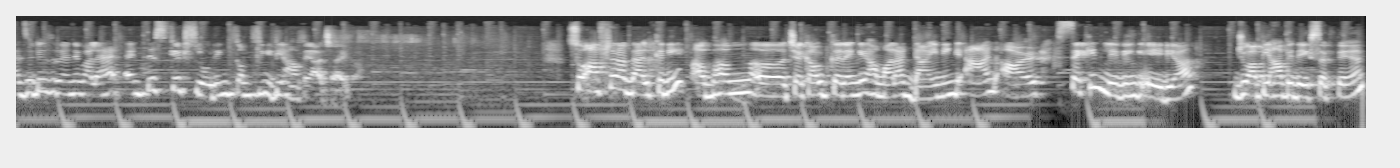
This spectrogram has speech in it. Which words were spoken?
एज इट इज़ रहने वाला है and this kit flooring complete यहाँ पे आ जाएगा। सो आफ्टर आर बैल्कनी अब हम चेकआउट uh, करेंगे हमारा dining and our second living area जो आप यहाँ पे देख सकते हैं।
